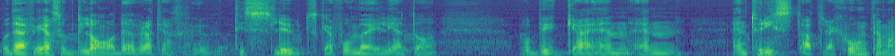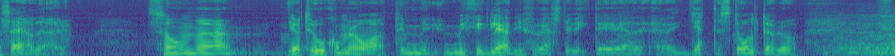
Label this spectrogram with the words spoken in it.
Och därför är jag så glad över att jag till slut ska få möjlighet att, att bygga en, en, en turistattraktion kan man säga där. Som eh, jag tror kommer att vara till mycket glädje för Västervik. Det är jag jättestolt över att få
